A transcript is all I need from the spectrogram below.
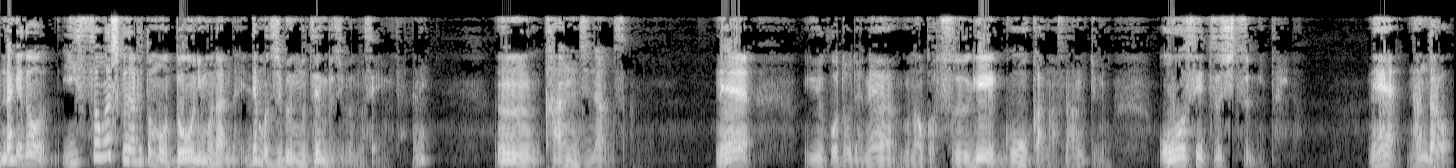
だけど、忙しくなるともうどうにもなんない。でも自分の全部自分のせいみたいなね。うん、感じなのさ。ね。いうことでね、もうなんかすげえ豪華な、なんていうの、応接室みたいな。ね。なんだろ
